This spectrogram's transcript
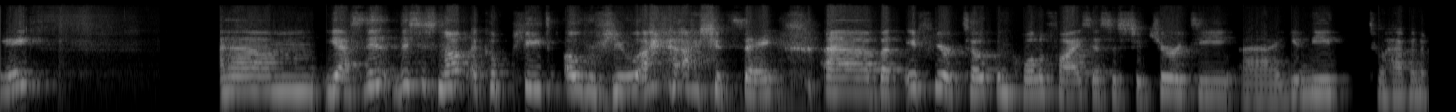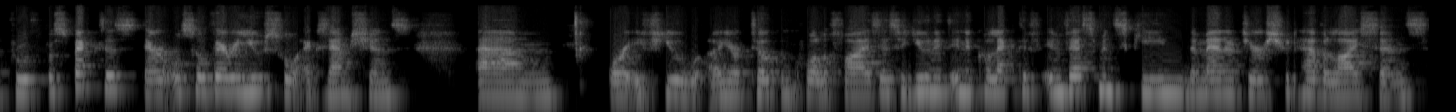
Okay. Um, yes, this, this, is not a complete overview, I, I should say. Uh, but if your token qualifies as a security, uh, you need to have an approved prospectus. There are also very useful exemptions um, or if you uh, your token qualifies as a unit in a collective investment scheme, the manager should have a license.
